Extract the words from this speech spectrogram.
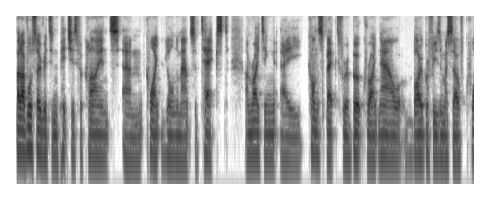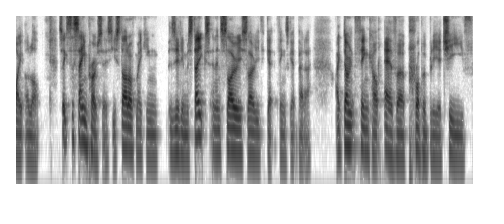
but I've also written pitches for clients, um, quite long amounts of text. I'm writing a conspect for a book right now, biographies of myself, quite a lot. So it's the same process. You start off making a zillion mistakes, and then slowly, slowly get things get better. I don't think I'll ever probably achieve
